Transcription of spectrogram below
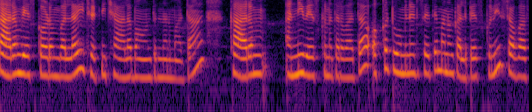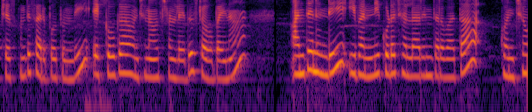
కారం వేసుకోవడం వల్ల ఈ చట్నీ చాలా బాగుంటుందన్నమాట. కారం అన్నీ వేసుకున్న తర్వాత ఒక్క టూ మినిట్స్ అయితే మనం కలిపేసుకుని స్టవ్ ఆఫ్ చేసుకుంటే సరిపోతుంది. ఎక్కువగా ఉంచిన అవసరం లేదు స్టవ్ పైన. అంతేనండి ఇవన్నీ కూడా చల్లారిన తర్వాత కొంచెం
